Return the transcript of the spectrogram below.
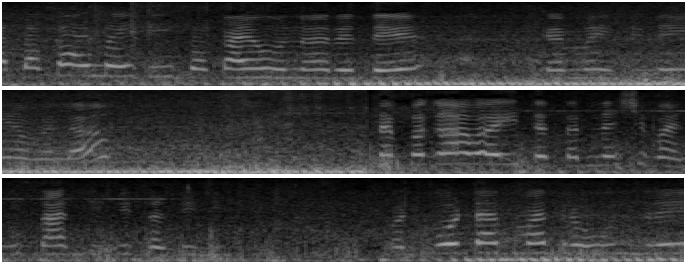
आता काय माहिती इथं काय होणार आहे ते? काय माहिती नाही आम्हाला. तर बघावं इथं तर नशिबाने साथ दिली. तर पण पोटात मात्र उंदरे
